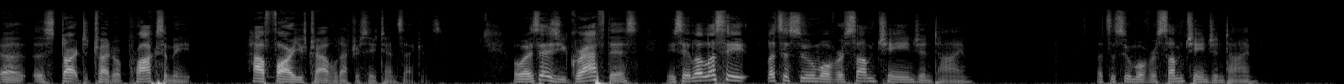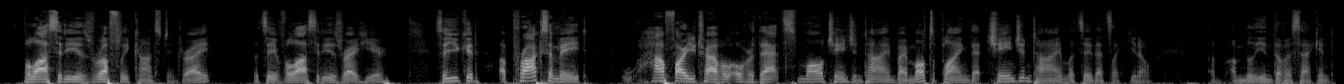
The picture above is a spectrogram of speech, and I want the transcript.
uh, uh, start to try to approximate how far you've traveled after say 10 seconds? Well, what it says is you graph this and you say, well, let's say let's assume over some change in time. Let's assume over some change in time, velocity is roughly constant, right? Let's say velocity is right here. So you could approximate how far you travel over that small change in time by multiplying that change in time, let's say that's like, you know, a, a millionth of a second,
